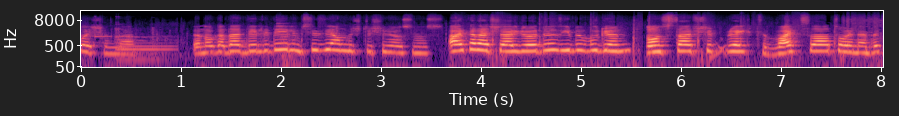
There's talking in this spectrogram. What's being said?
başımdan. Ben o kadar deli değilim. Siz yanlış düşünüyorsunuz. Arkadaşlar gördüğünüz gibi bugün Don't Starve Shipwrecked White Saat oynadık.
